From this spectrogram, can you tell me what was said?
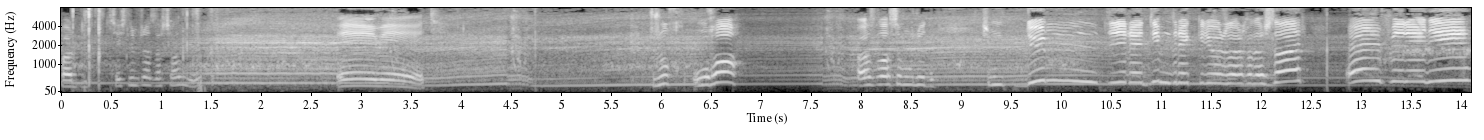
Pardon sesini biraz açalım mı? Evet. Çocuk oha. Az kalsın vuruyordum. Şimdi düm dire dim direkt gidiyoruz arkadaşlar. El freni.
